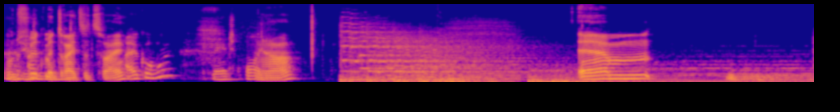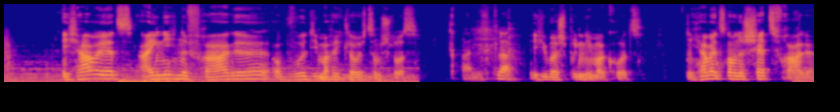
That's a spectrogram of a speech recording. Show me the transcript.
und führt mit 3 zu 2. Alkohol? Point. Ja. Ähm, ich habe jetzt eigentlich eine Frage, obwohl die mache ich, glaube ich, zum Schluss. Alles klar. Ich überspringe die mal kurz. Ich habe jetzt noch eine Schätzfrage.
